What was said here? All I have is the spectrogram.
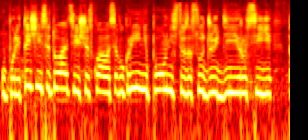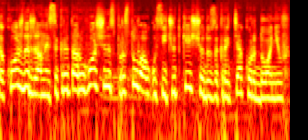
у політичній ситуації, що склалася в Україні, повністю засуджують дії Росії. Також державний секретар Угорщини спростував усі чутки щодо закриття кордонів.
